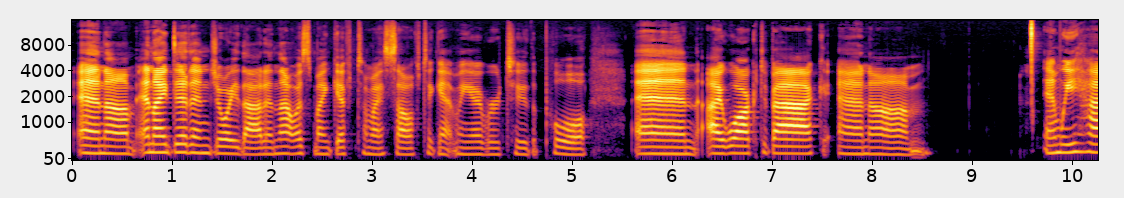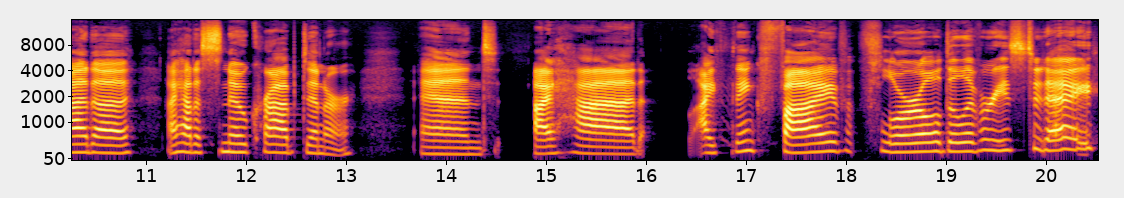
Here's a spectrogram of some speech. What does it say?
and um, and I did enjoy that and that was my gift to myself to get me over to the pool. And I walked back and um and we had a I had a snow crab dinner and I had, I think, five floral deliveries today.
